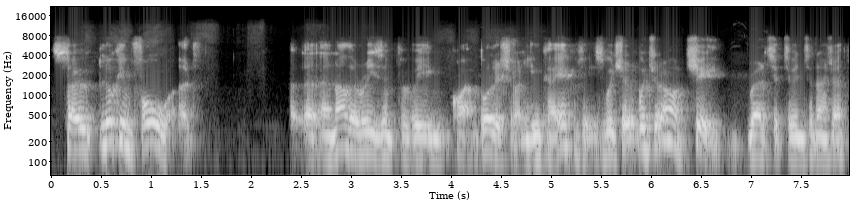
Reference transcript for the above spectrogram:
so looking forward, another reason for being quite bullish on UK equities, which are, which are cheap relative to international,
